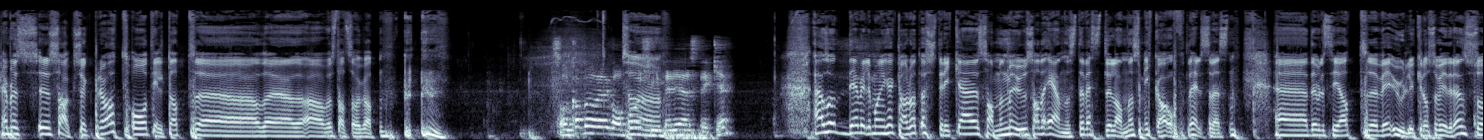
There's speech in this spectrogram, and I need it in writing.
Jeg ble saksøkt privat og tiltatt det- av statsadvokaten. Sånn kan det gå på skiferie i Østerrike. Altså, det er veldig mange ikke klar over at Østerrike er sammen med USA det eneste vestlige landet som ikke har offentlig helsevesen. Eh, det vil si at eh, Ved ulykker og så, videre, så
